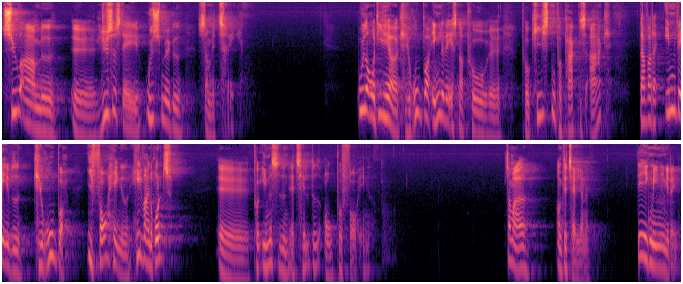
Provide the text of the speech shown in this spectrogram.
syvarmet øh, lysestage udsmykket som et træ. Udover de her keruber, englevæsener på, øh, på kisten på pagtens ark, der var der indvævet keruber i forhænget hele vejen rundt øh, på indersiden af teltet og på forhænget. Så meget om detaljerne. Det er ikke meningen i dag.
